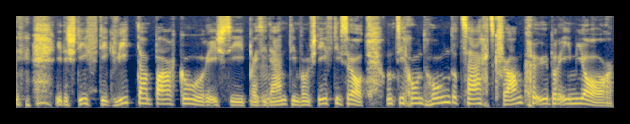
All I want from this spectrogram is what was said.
in der Stiftung Vita Parkour ist sie Präsidentin mhm. vom Stiftungsrat und sie kommt 160 Franken über im Jahr.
